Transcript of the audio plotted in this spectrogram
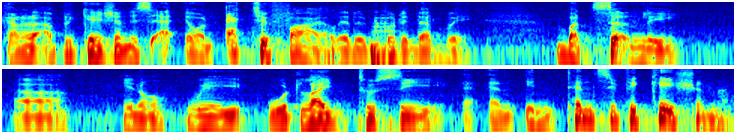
Canada application is on active file. Let us put it that way. But certainly, uh, you know, we would like to see an intensification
